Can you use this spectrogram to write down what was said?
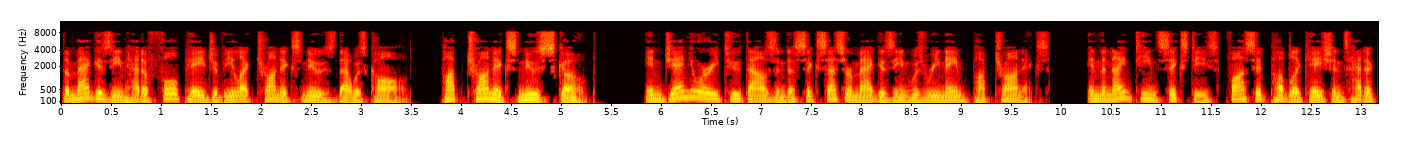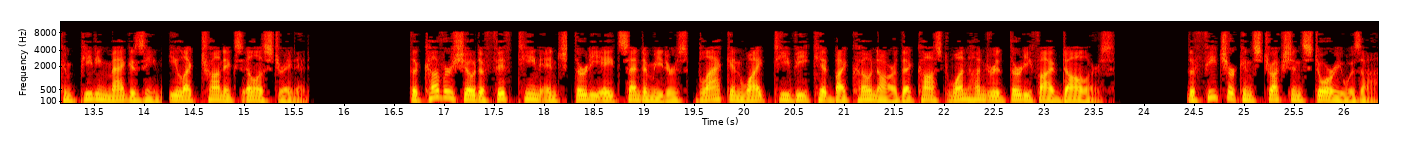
The magazine had a full page of electronics news that was called, Poptronics News Scope. In January 2000 a successor magazine was renamed Poptronics. In the 1960s, Fawcett Publications had a competing magazine, Electronics Illustrated. The cover showed a 15-inch (38 centimeters) black and white TV kit by Conar that cost $135. The feature construction story was a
